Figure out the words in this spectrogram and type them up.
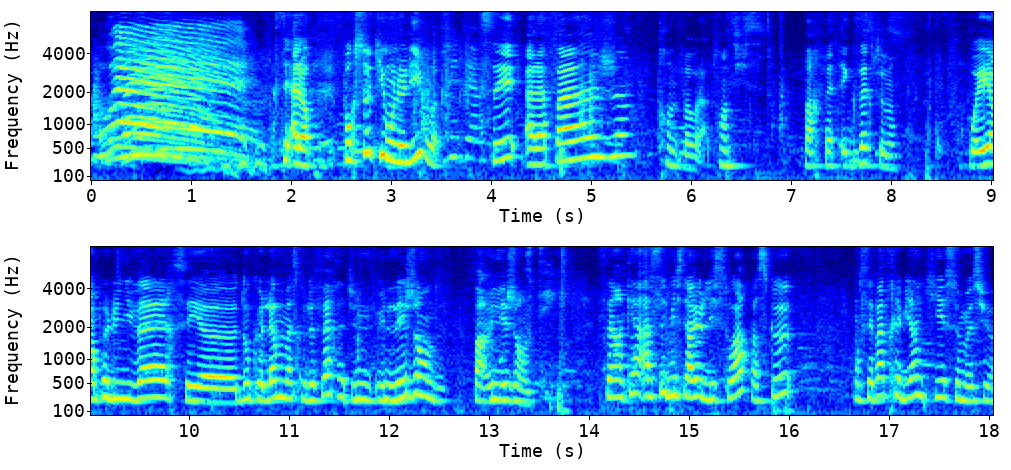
Ouais Alors, pour ceux qui ont le livre, c'est à la page 30, bah voilà, 36. Parfait, exactement. Vous voyez un peu l'univers, c'est donc l'homme au masque de fer, c'est une, une légende. Enfin, une légende c'est un cas assez mystérieux de l'histoire parce que on ne sait pas très bien qui est ce monsieur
